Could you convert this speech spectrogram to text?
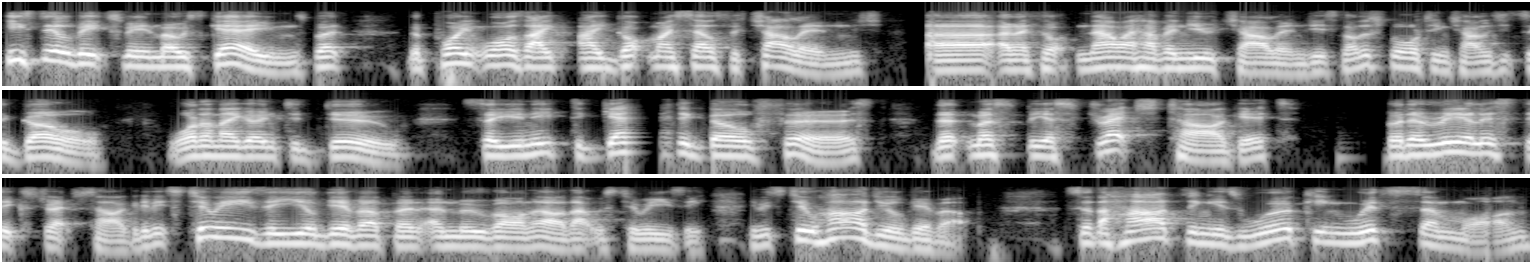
He still beats me in most games, but the point was I, I got myself a challenge uh, and I thought, now I have a new challenge. It's not a sporting challenge, it's a goal. What am I going to do? So you need to get the goal first that must be a stretch target, but a realistic stretch target. If it's too easy, you'll give up and, and move on. Oh, that was too easy. If it's too hard, you'll give up. So the hard thing is working with someone,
